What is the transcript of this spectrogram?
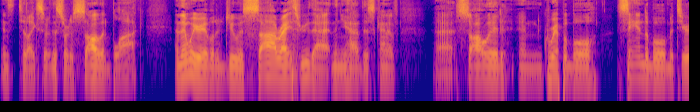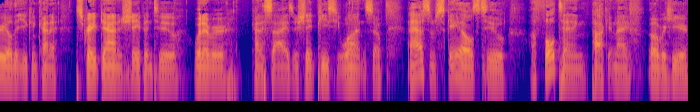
into like sort of this sort of solid block. And then what you're able to do is saw right through that, and then you have this kind of uh, solid and grippable, sandable material that you can kind of scrape down and shape into whatever kind of size or shape piece you want. So I have some scales to a full tang pocket knife over here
